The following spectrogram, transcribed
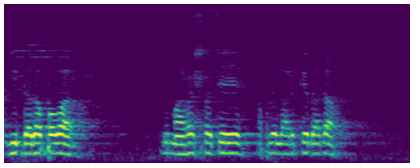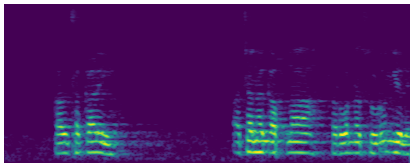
अजितदादा पवार आणि महाराष्ट्राचे आपले लाडके दादा काल सकाळी अचानक आपणा सर्वांना सोडून गेले.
